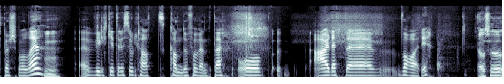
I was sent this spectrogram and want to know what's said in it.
spørsmålet. Mm. Eh, Hvilket resultat kan du forvente? Og er dette varig? Altså,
